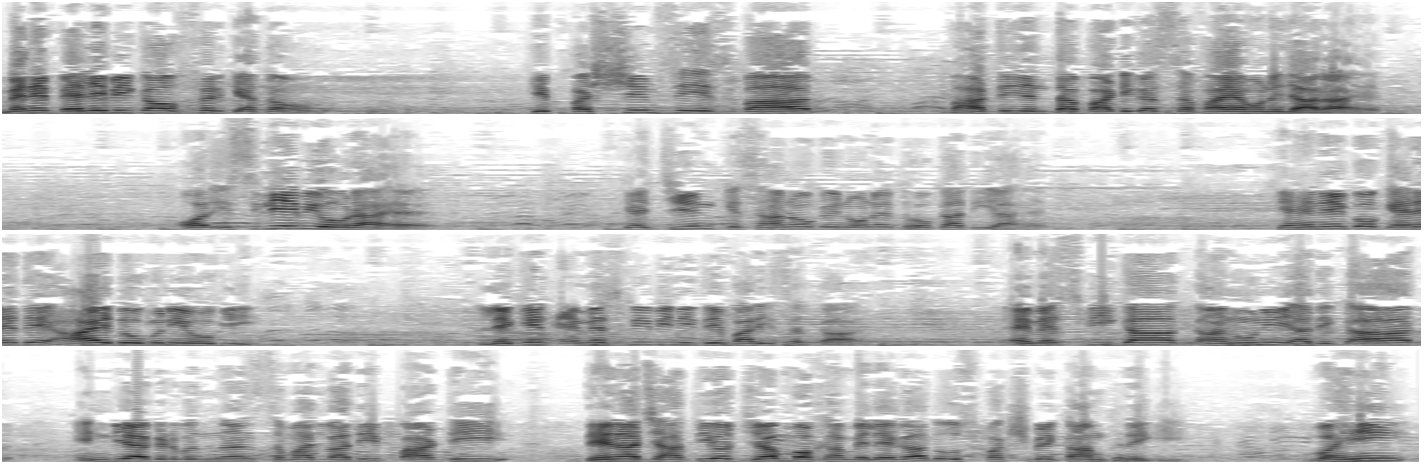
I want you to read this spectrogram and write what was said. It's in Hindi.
मैंने पहले भी कहा, फिर कहता हूँ कि पश्चिम से इस बार भारतीय जनता पार्टी का सफाया होने जा रहा है। और इसलिए भी हो रहा है कि जिन किसानों को इन्होंने धोखा दिया है, कहने को कह रहे थे, आय दोगुनी होगी, लेकिन एमएसपी भी नहीं दे पा रही सरकार। एमएसपी का कानूनी अधिकार इंडिया गठबंधन समाजवादी पार्टी देना चाहती है और जब मौका मिलेगा तो उस पक्ष में काम करेगी। वहीं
